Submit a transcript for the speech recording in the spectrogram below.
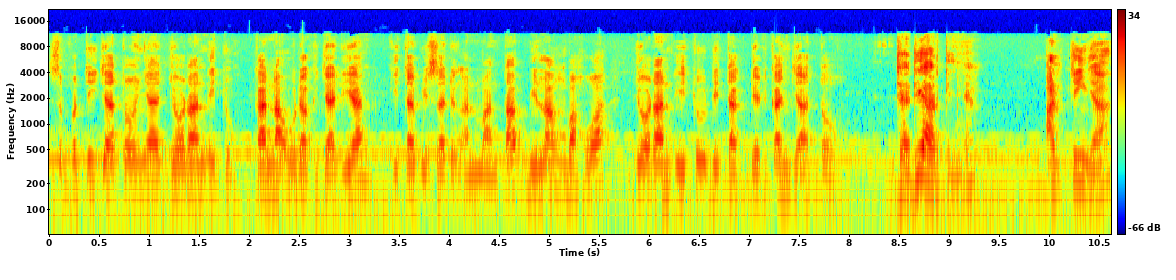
Seperti jatuhnya joran itu. Karena udah kejadian, kita bisa dengan mantap bilang bahwa joran itu ditakdirkan jatuh. Jadi artinya, Artinya,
